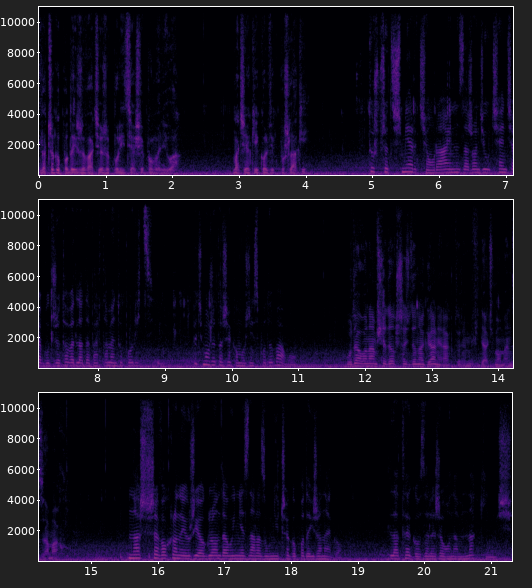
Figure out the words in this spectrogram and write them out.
Dlaczego podejrzewacie, że policja się pomyliła? Macie jakiekolwiek poszlaki? Tuż przed śmiercią Ryan zarządził cięcia budżetowe dla Departamentu Policji. Być może to się komuś nie spodobało. Udało nam się dotrzeć do nagrania, na którym widać moment zamachu. Nasz szef ochrony już je oglądał i nie znalazł niczego podejrzanego. Dlatego zależało nam na kimś,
